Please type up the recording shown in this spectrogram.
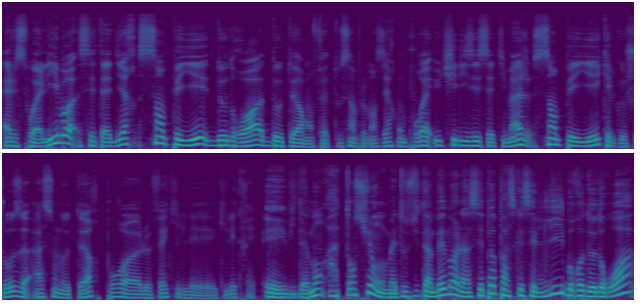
elle soit libre, c'est-à-dire sans payer de droit d'auteur en fait, tout simplement. C'est-à-dire qu'on pourrait utiliser cette image sans payer quelque chose à son auteur pour euh, le fait qu'il l'ait qu'il l'ait créé. Et évidemment, attention, on met tout de suite un bémol. Hein. C'est pas parce que c'est libre de droit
